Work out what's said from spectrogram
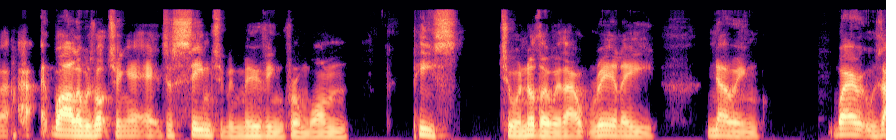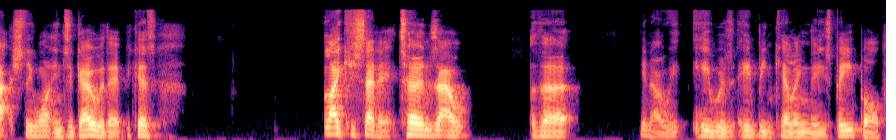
I, while I was watching it it just seemed to be moving from one piece to another without really knowing where it was actually wanting to go with it because like you said it turns out that you know he, he was he'd been killing these people,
